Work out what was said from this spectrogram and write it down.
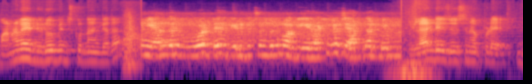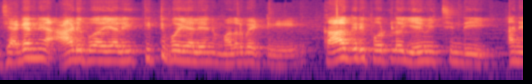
మనమే నిరూపించుకున్నాం కదా. ఇలాంటివి చూసినప్పుడే జగన్ని ఆడిపోయాలి తిట్టిపోయాలి అని మొదలుపెట్టి కాగ్ రిపోర్ట్లో ఏమిచ్చింది అని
